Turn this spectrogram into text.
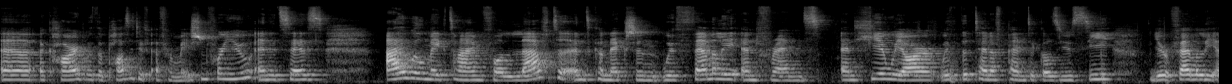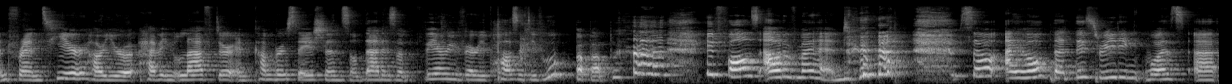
a, a card with a positive affirmation for you. And it says, I will make time for laughter and connection with family and friends. And here we are with the Ten of Pentacles. You see your family and friends here, how you're having laughter and conversation. So that is a very, very positive, whoop, it falls out of my hand. so I hope that this reading was uh,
